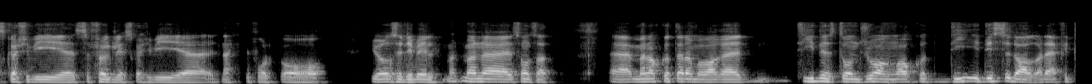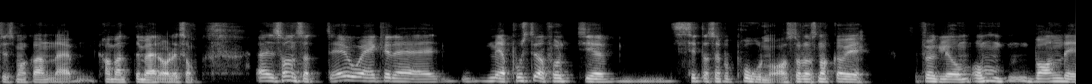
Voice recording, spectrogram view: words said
skal ikke vi eh, selvfølgelig skal ikke vi eh, nekte folk å gjøre som de vil. Men, men eh, sånn sett Men akkurat det der med å være tidenes Don Juan akkurat de, i disse dager, det er fint hvis man kan, kan vente med det, liksom. Sånn sett er jo egentlig det mer positivt at folk sitter og ser på porno. altså Da snakker vi selvfølgelig om, om vanlig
